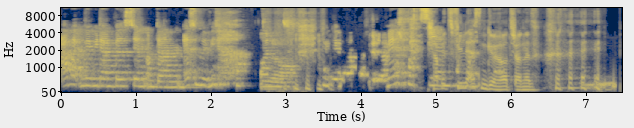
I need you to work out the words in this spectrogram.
arbeiten wir wieder ein bisschen und dann essen wir wieder und Ja. gehen wir wieder mehr spazieren. Ich habe jetzt viel Essen gehört, Janet.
